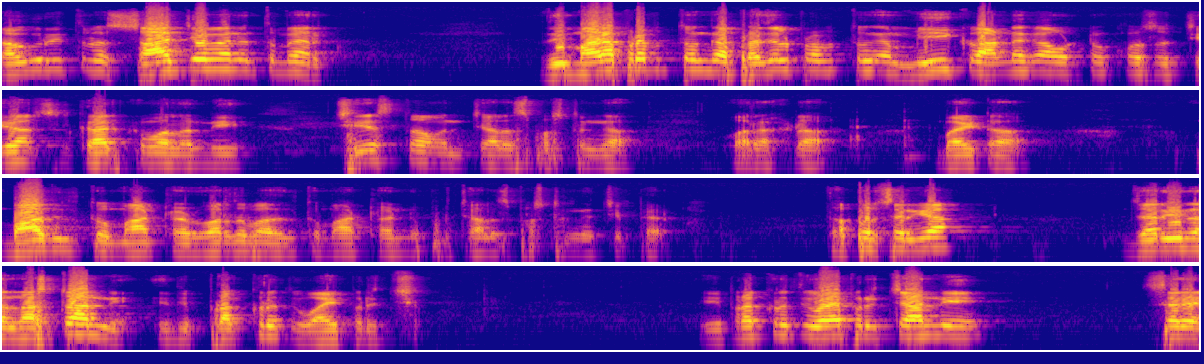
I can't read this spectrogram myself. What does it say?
తగు రీతిలో సాధ్యమైనంత మేరకు ఇది మన ప్రభుత్వంగా ప్రజల ప్రభుత్వంగా మీకు అండగా ఉండటం కోసం చేయాల్సిన కార్యక్రమాలన్నీ చేస్తామని చాలా స్పష్టంగా వారు అక్కడ బయట బాధలతో మాట్లాడు వరద బాధలతో మాట్లాడినప్పుడు చాలా స్పష్టంగా చెప్పారు. తప్పనిసరిగా జరిగిన నష్టాన్ని ఇది ప్రకృతి వైపరీత్యం. ఈ ప్రకృతి వైపరీత్యాన్ని సరే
